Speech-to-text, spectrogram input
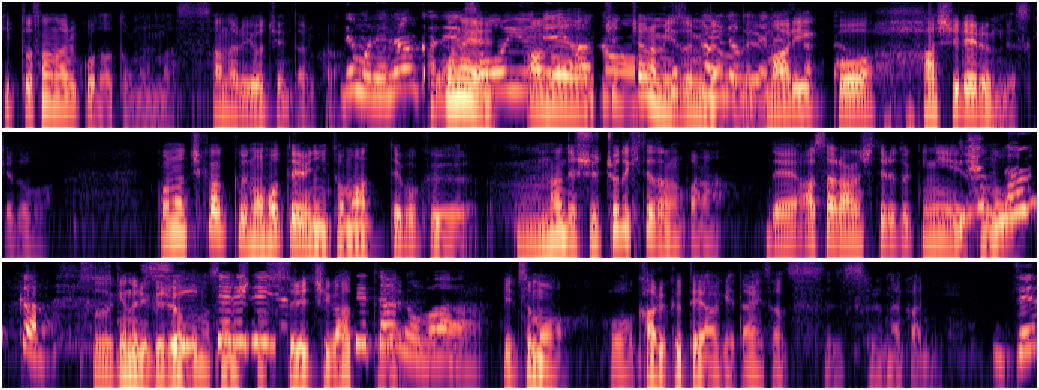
きっとサナル湖だと思います。サナル幼稚園ってあるから。でもねなんかねここねそういうねあのちっちゃな湖なので周りうこう走れるんですけどこの近くのホテルに泊まって僕うんなんで出張で来てたのかな。で朝ランしてる時にその鈴木の陸上部の選手とすれ違っていつもこう軽く手を挙げて挨拶する中に全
